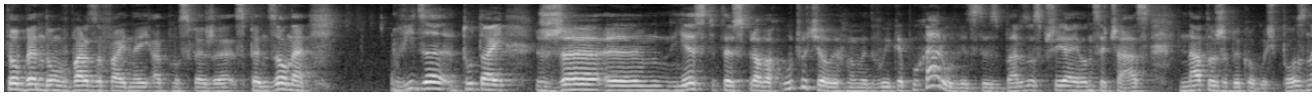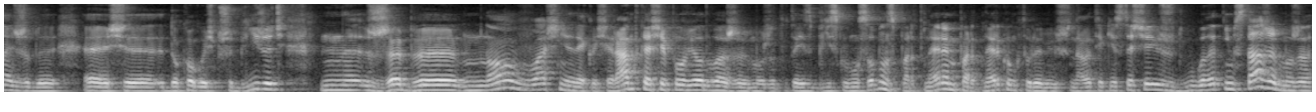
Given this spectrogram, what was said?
to będą w bardzo fajnej atmosferze spędzone. Widzę tutaj, że jest też w sprawach uczuciowych, mamy dwójkę pucharów, więc to jest bardzo sprzyjający czas na to, żeby kogoś poznać, żeby e, się do kogoś przybliżyć, żeby no właśnie jakoś randka się powiodła, że może tutaj z bliską osobą, z partnerem, partnerką, którym już nawet jak jesteście już długoletnim stażem, może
